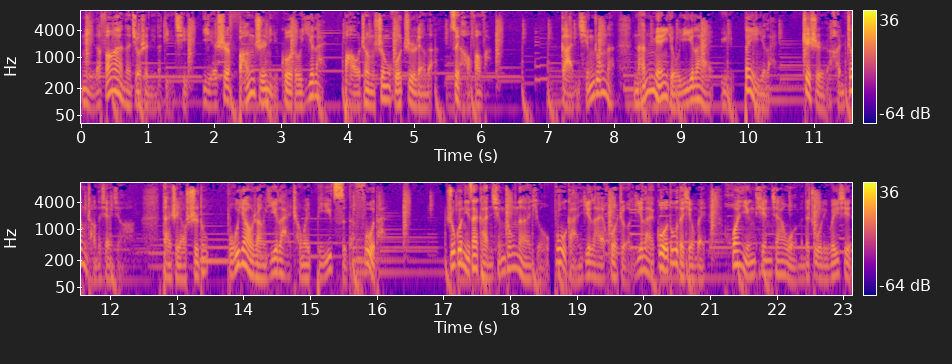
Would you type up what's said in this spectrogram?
你的方案呢就是你的底气，也是防止你过度依赖。保证生活质量的最好方法。感情中呢，难免有依赖与被依赖，这是很正常的现象啊。但是要适度，不要让依赖成为彼此的负担。如果你在感情中呢有不敢依赖或者依赖过度的行为，欢迎添加我们的助理微信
